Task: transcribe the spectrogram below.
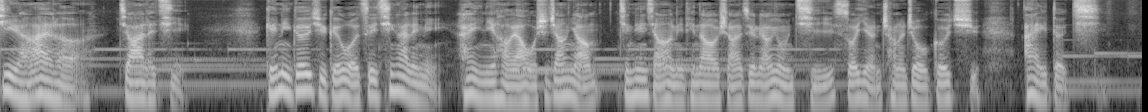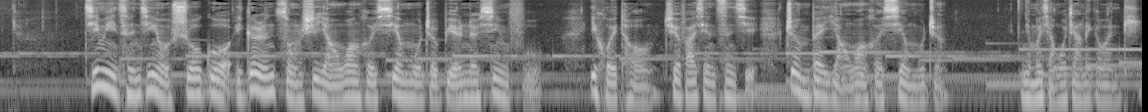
既然爱了，就爱得起。给你歌曲，给我最亲爱的你。嗨，你好呀，我是张扬。今天想让你听到的是来自梁咏琪所演唱的这首歌曲《爱得起》。吉米曾经有说过，一个人总是仰望和羡慕着别人的幸福，一回头却发现自己正被仰望和羡慕着。你有没有想过这样的一个问题？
